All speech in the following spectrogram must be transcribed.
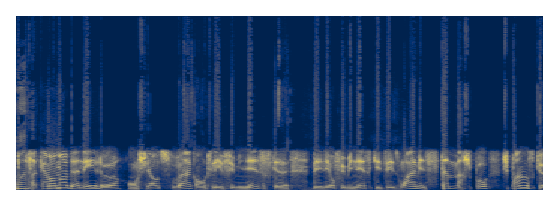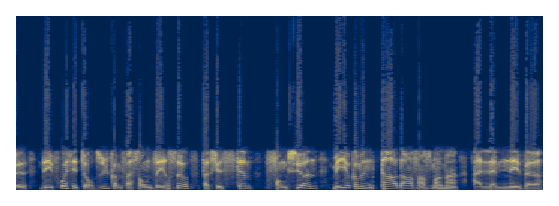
Ouais. Fait qu'à un moment donné, là, on chiale souvent contre les féministes, que, des néo-féministes qui disent Ouais, mais le système marche pas. Je pense que des fois, c'est tordu comme façon de dire ça, parce que le système fonctionne, mais il y a comme une tendance en ce moment à l'amener vers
